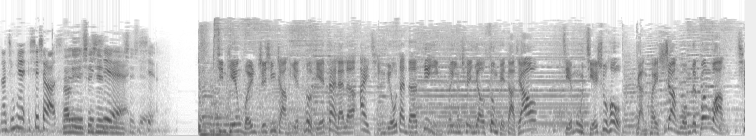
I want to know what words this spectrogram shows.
那今天谢谢老师，哪里谢谢你谢谢。今天文执行长也特别带来了《爱情流弹》的电影特映券要送给大家哦。节目结束后，赶快上我们的官网抢。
